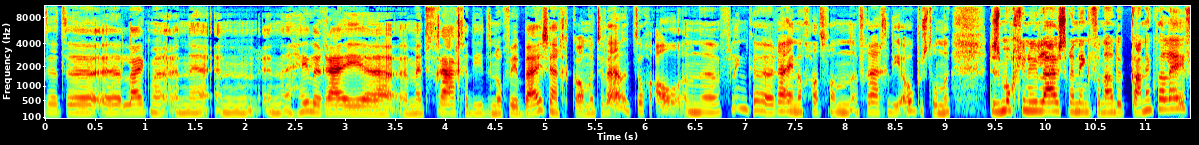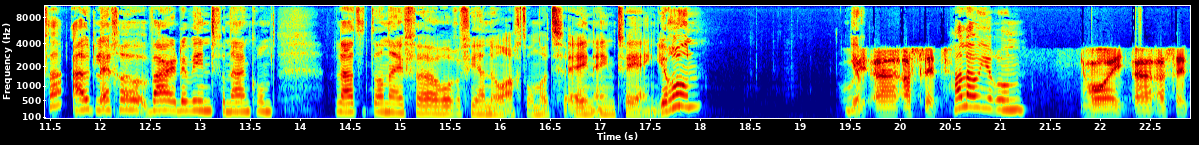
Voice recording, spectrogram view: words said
dat eh, eh, lijkt me een, een, een hele rij met vragen die er nog weer bij zijn gekomen. Terwijl ik toch al een flinke rij nog had van vragen die open stonden. Dus mocht je nu luisteren en denken van, nou, dat kan ik wel even uitleggen waar de wind vandaan komt. Laat het dan even horen via 0800-1121. Jeroen? Hoi, Astrid. Hallo Jeroen. Hoi, Astrid.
